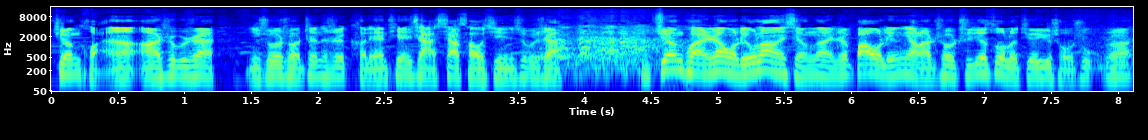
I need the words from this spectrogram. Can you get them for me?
捐款啊啊，是不是？你说说，真的是可怜天下瞎操心，是不是？你捐款让我流浪行啊？你说把我领养了之后，直接做了绝育手术，是吧？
